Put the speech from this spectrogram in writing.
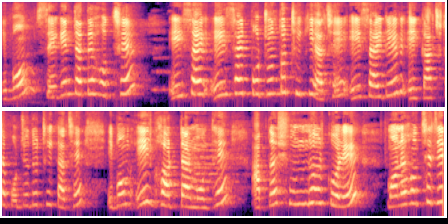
এবং সেকেন্ডটাতে হচ্ছে এই সাইড এই সাইড পর্যন্ত ঠিকই আছে, এই সাইডের এই কাজটা পর্যন্ত ঠিক আছে এবং এই ঘরটার মধ্যে আপনার সুন্দর করে মনে হচ্ছে যে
